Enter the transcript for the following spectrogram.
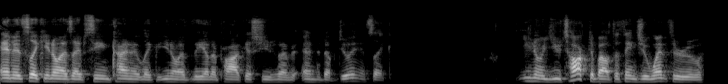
And it's like you know, as I've seen, kind of like you know, the other podcasts you have uh, ended up doing, it's like you know, you talked about the things you went through,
